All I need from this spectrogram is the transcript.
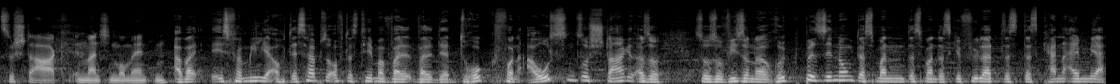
zu stark in manchen Momenten. Aber ist Familie auch deshalb so oft das Thema, weil, weil der Druck von außen so stark ist? Also so, so wie so eine Rückbesinnung, dass man, dass man das Gefühl hat, dass, das kann einem ja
